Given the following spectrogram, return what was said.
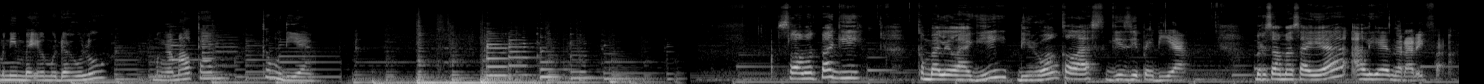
Menimba ilmu dahulu, mengamalkan kemudian. Selamat pagi, kembali lagi di ruang kelas Gizipedia. Bersama saya, Alia Nurarifa.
